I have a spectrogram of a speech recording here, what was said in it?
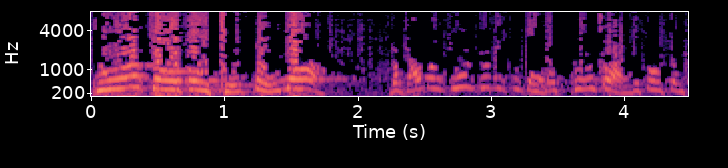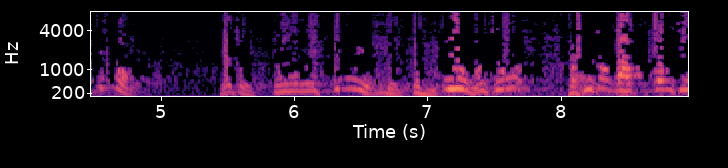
Chúa cho tôi sự tự do và cảm ơn Chúa Chúa Đức Chúa Trời đã sửa soạn cho tôi trong chức vụ để rồi tôi kinh nghiệm được tình yêu của Chúa. Và khi tôi đọc trong khi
